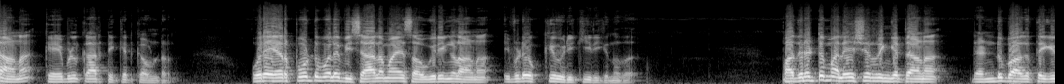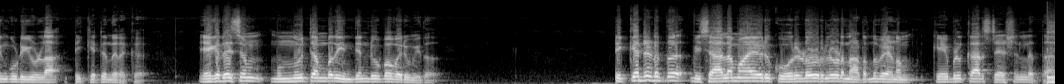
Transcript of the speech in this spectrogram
ഇതാണ് കേബിൾ കാർ ടിക്കറ്റ് കൗണ്ടർ? ഒരു എയർപോർട്ട് പോലെ വിശാലമായ സൗകര്യങ്ങളാണ് ഇവിടെയൊക്കെ ഒരുക്കിയിരിക്കുന്നത്. പതിനെട്ട് മലേഷ്യൻ റിങ്കറ്റാണ് രണ്ടു ഭാഗത്തേക്കും കൂടിയുള്ള ടിക്കറ്റ് നിരക്ക്. ഏകദേശം മുന്നൂറ്റമ്പത് ഇന്ത്യൻ രൂപ വരും ഇത്. ടിക്കറ്റ് എടുത്ത് വിശാലമായ ഒരു കോറിഡോറിലൂടെ നടന്നു വേണം കേബിൾ കാർ സ്റ്റേഷനിലെത്താൻ.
